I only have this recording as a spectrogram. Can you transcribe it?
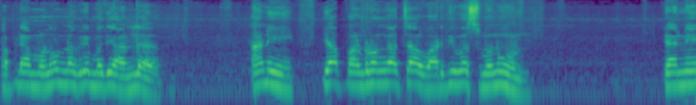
आपल्या मनोर नगरीमध्ये आणलं आणि या पांडुरंगाचा वाढदिवस म्हणून त्याने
